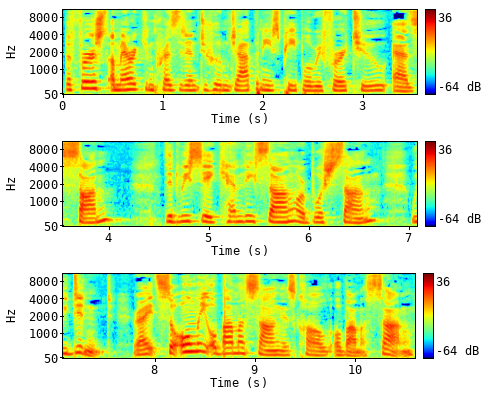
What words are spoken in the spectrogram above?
the first American president to whom Japanese people refer to as son? Did we say Kennedy San or Bush San? We didn't, right? So only Obama San is called Obama San.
